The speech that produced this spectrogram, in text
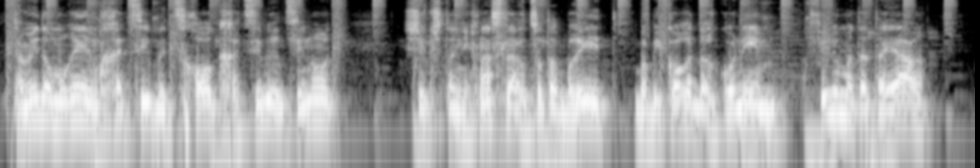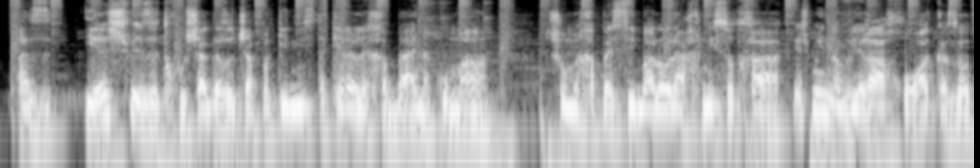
תמיד אומרים חצי בצחוק, חצי ברצינות, שכשאתה נכנס לארצות הברית, בביקורת דרכונים, אפילו אם אתה תייר, אז יש איזו תחושה כזאת שהפקיד מסתכל עליך בעין עקומה, שהוא מחפש סיבה לא להכניס אותך, יש מין אווירה עכורה כזאת.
